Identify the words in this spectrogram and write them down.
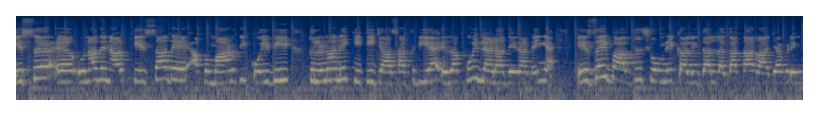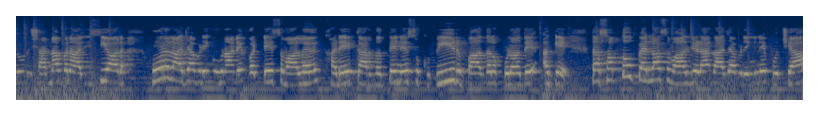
ਇਸ ਉਹਨਾਂ ਦੇ ਨਾਲ ਕੇਸਾਂ ਦੇ ਅਪਮਾਨ ਦੀ ਕੋਈ ਵੀ ਤੁਲਨਾ ਨਹੀਂ ਕੀਤੀ ਜਾ ਸਕਦੀ ਹੈ। ਇਹਦਾ ਕੋਈ ਲੈਣਾ ਦੇਣਾ ਨਹੀਂ ਹੈ। ਇਸ ਦੇ ਹੀ ਬਾਵਜੂਦ ਸ਼੍ਰੋਮਣੀ ਅਕਾਲੀ ਦਲ ਲਗਾਤਾਰ ਰਾਜਾ ਵੜਿੰਗ ਨੂੰ ਨਿਸ਼ਾਨਾ ਬਣਾ ਰਹੀ ਸੀ ਔਰ ਹੁਣ ਰਾਜਾ ਵੜਿੰਗ ਹੁਣਾਂ ਨੇ ਵੱਡੇ ਸਵਾਲ ਖੜੇ ਕਰ ਦਿੱਤੇ ਨੇ ਸੁਖਬੀਰ ਬਾਦਲ ਹੁਣਾਂ ਦੇ ਅੱਗੇ। ਤਾਂ ਸਭ ਤੋਂ ਪਹਿਲਾ ਸਵਾਲ ਜਿਹੜਾ ਰਾਜਾ ਵੜਿੰਗ ਨੇ ਪੁੱਛਿਆ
